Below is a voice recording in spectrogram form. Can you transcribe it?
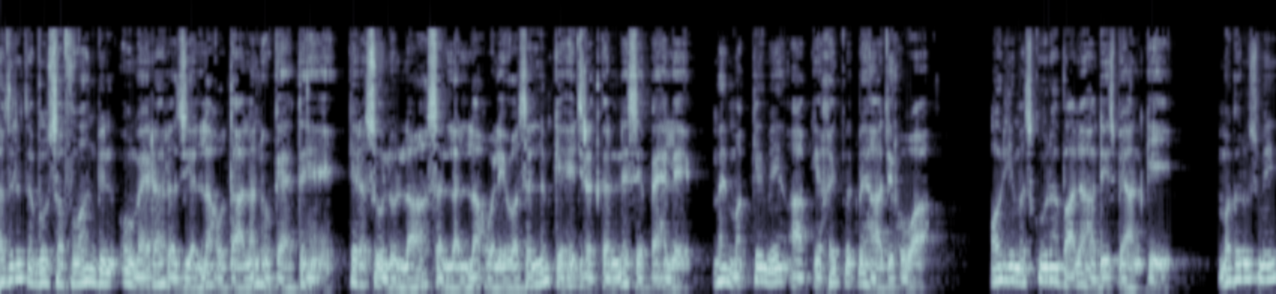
حضرت ابو صفوان بن عمیرہ رضی اللہ تعالیٰ عنہ کہتے ہیں کہ رسول اللہ صلی اللہ علیہ وسلم کے ہجرت کرنے سے پہلے میں مکے میں آپ کی خدمت میں حاضر ہوا اور یہ مذکورہ بالا حدیث بیان کی، مگر اس میں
